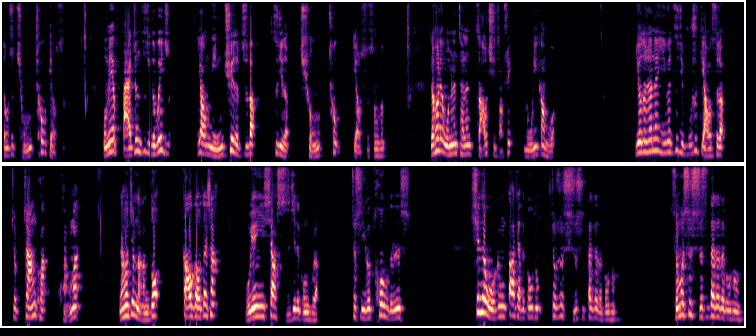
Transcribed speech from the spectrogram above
都是穷臭屌丝。我们要摆正自己的位置，要明确的知道自己的穷臭屌丝身份，然后呢，我们才能早起早睡，努力干活。有的人呢，以为自己不是屌丝了，就张狂狂妄。然后就懒惰，高高在上，不愿意下实际的功夫了，这是一个错误的认识。现在我跟大家的沟通就是实实在在的沟通。什么是实实在在的沟通？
